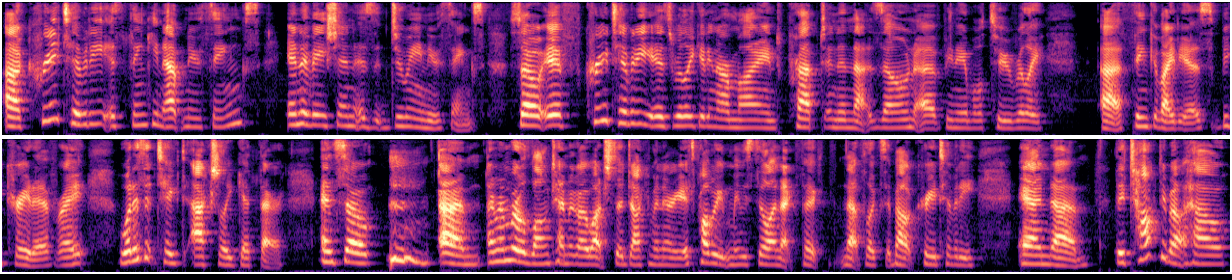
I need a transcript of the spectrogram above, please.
uh, Creativity is thinking up new things, innovation is doing new things. So if creativity is really getting our mind prepped and in that zone of being able to really uh, think of ideas, be creative, right? What does it take to actually get there? And so um, I remember a long time ago, I watched a documentary. It's probably maybe still on Netflix, Netflix about creativity. And um, they talked about how,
